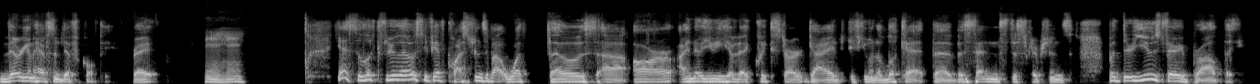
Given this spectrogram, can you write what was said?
they're going to have some difficulty, right? Mm-hmm. yeah, so look through those. If you have questions about what those uh, are, I know you have that quick start guide if you want to look at the the sentence descriptions, but they're used very broadly.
